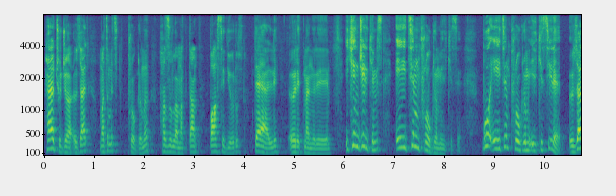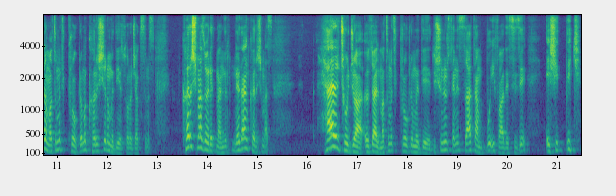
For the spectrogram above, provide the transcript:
her çocuğa özel matematik programı hazırlamaktan bahsediyoruz değerli öğretmenlerim. İkinci ilkemiz eğitim programı ilkesi. Bu eğitim programı ilkesiyle özel matematik programı karışır mı diye soracaksınız. Karışmaz öğretmenlerim. Neden karışmaz? Her çocuğa özel matematik programı diye düşünürseniz zaten bu ifade sizi eşitlik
